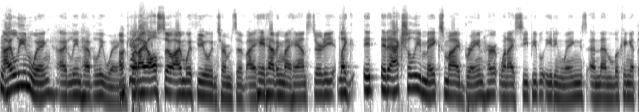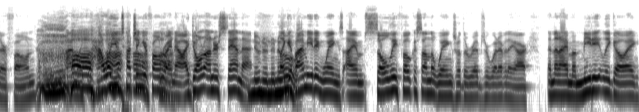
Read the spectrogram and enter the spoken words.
I lean wing. I lean heavily wing. Okay. But I also I'm with you in terms of I hate having my hands dirty. Like it it actually makes my brain hurt when I see people eating wings and then looking at their phone. I'm like, how are you touching your phone right now? I don't understand that. No, no, no, no. Like if I'm eating wings, I am solely focused on the wings or the ribs or whatever they are, and then I'm immediately going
